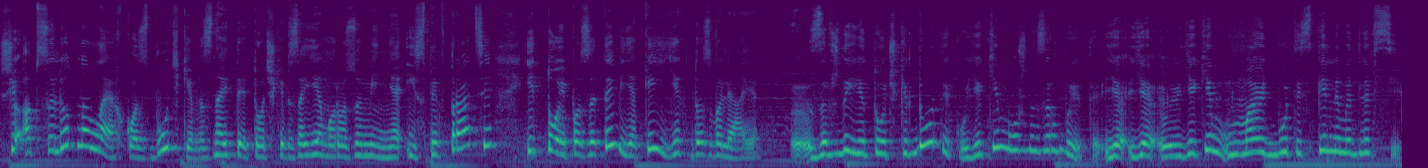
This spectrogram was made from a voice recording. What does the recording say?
що абсолютно легко з будь-ким знайти точки взаєморозуміння і співпраці, і той позитив, який їх дозволяє. Е, Завжди є точки дотику, які можна зробити, е, які мають бути спільними для всіх.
